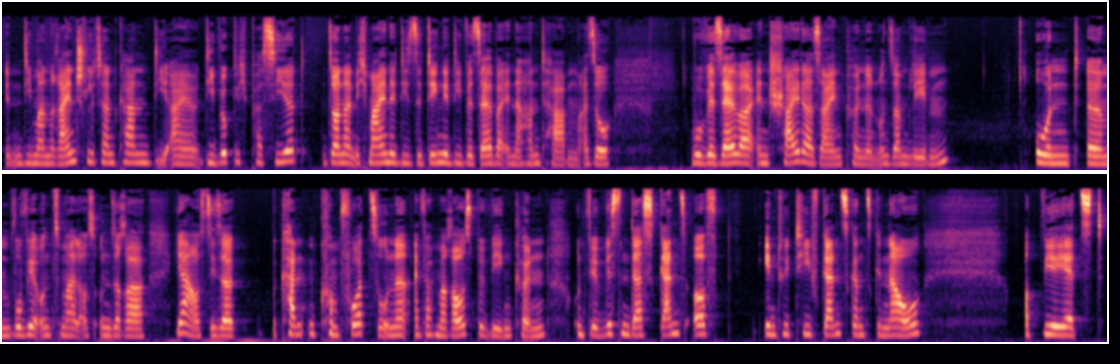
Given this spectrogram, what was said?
in die man reinschlittern kann, die, die wirklich passiert, sondern ich meine diese Dinge, die wir selber in der Hand haben. Also wo wir selber Entscheider sein können in unserem Leben und ähm, wo wir uns mal aus unserer, ja, aus dieser bekannten Komfortzone einfach mal rausbewegen können. Und wir wissen das ganz oft intuitiv ganz, ganz genau, ob wir jetzt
